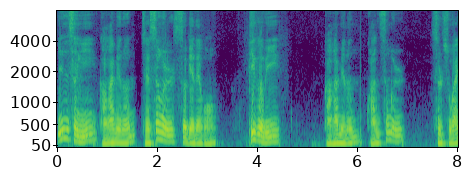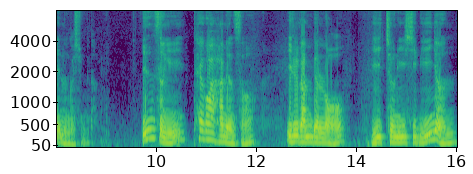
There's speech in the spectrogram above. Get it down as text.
인성이 강하면은 재성을 쓰게 되고 비겁이 강하면은 관성을 쓸 수가 있는 것입니다. 인성이 퇴화하면서 일간별로 2022년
